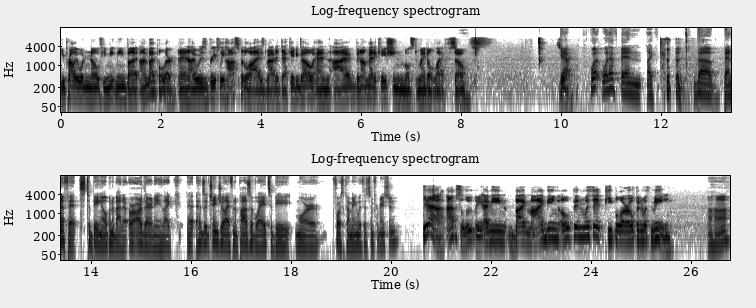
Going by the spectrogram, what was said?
you probably wouldn't know if you meet me, but I'm bipolar, and I was briefly hospitalized about a decade ago, and I've been on medication most of my adult life. So, so yeah. What what have been like the benefits to being open about it, or are there any? Like, has it changed your life in a positive way to be more forthcoming with this information? Yeah, absolutely. I mean, by my being open with it, people are open with me. Uh huh.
